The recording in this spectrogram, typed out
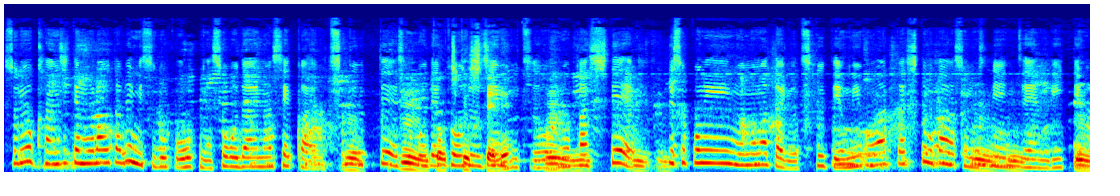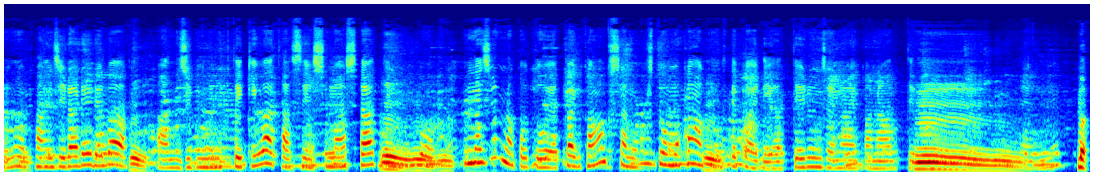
それを感じてもらうためにすごく大きな壮大な世界を作って、ん。そこで登場人物を動かして、でそこに物語を作って読み終わった人がその真善美っていうものを感じられれば、うん。あの自分の目的は達成しましたっていうのと、同じようなことをやっぱり科学者の人も科学の世界でやってるんじゃないかなって思うんだよね。ま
